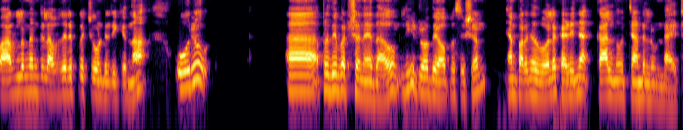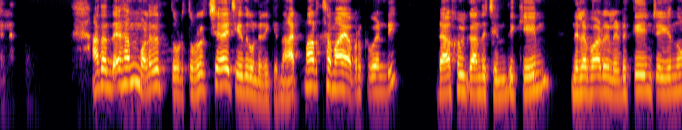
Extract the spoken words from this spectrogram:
പാർലമെന്റിൽ അവതരിപ്പിച്ചുകൊണ്ടിരിക്കുന്ന ഒരു പ്രതിപക്ഷ നേതാവും ലീഡർ ഓഫ് ദി ഓപ്പോസിഷൻ ഞാൻ പറഞ്ഞതുപോലെ കഴിഞ്ഞ കാൽ നൂറ്റാണ്ടിൽ ഉണ്ടായിട്ടില്ല. അത് അദ്ദേഹം വളരെ തുടർച്ചയായി ചെയ്തുകൊണ്ടിരിക്കുന്ന. ആത്മാർത്ഥമായ അവർക്ക് വേണ്ടി രാഹുൽ ഗാന്ധി ചിന്തിക്കുകയും നിലപാടുകൾ എടുക്കുകയും ചെയ്യുന്നു.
